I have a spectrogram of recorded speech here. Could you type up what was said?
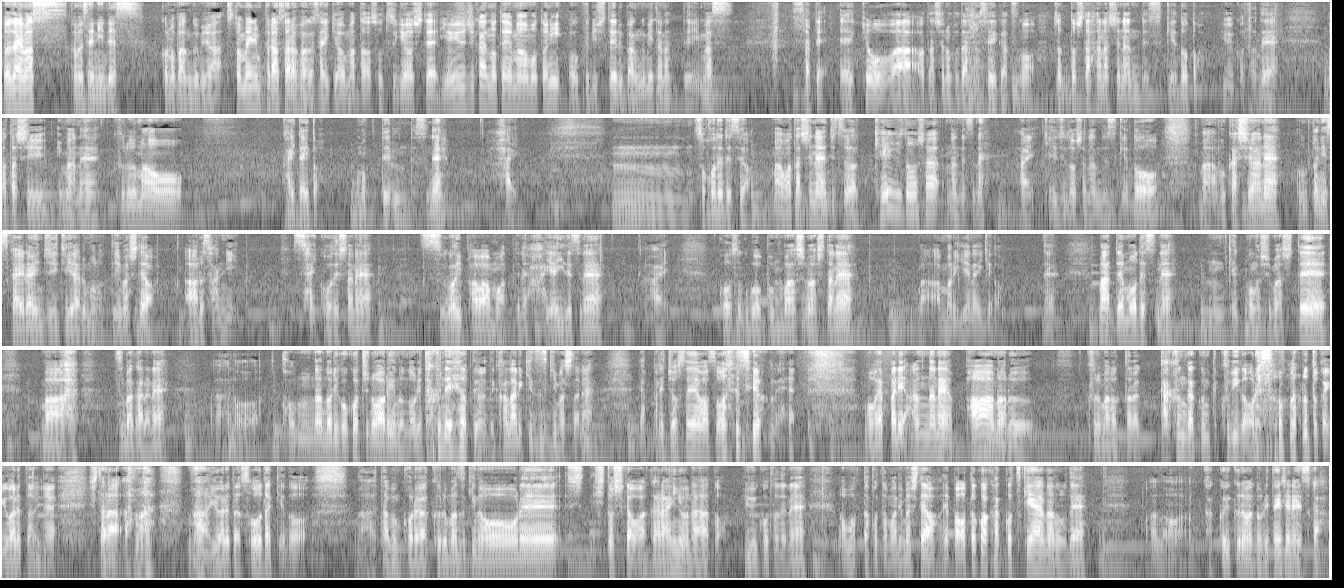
おはようございます。亀仙人です。この番組は勤め人プラスアルファが最強。または卒業して余裕時間のテーマをもとにお送りしている番組となっています。さて、えー今日は私の普段の生活のちょっとした話なんですけどということで私今ね車を買いたいと思ってるんですね。はい。うーんそこでですよ。まあ私ね実は軽自動車なんですね。はい軽自動車なんですけどまあ昔はね本当にスカイライン GTR も乗っていましたよ。R3 に。最高でしたね。すごいパワーもあってね速いですね。はい。高速棒分番しましたね。まああんまり言えないけど。ね。まあでもですね、うん、結婚しましてまあ妻からねあのこんな乗り心地の悪いの乗りたくねえよって言われてかなり傷つきましたね。やっぱり女性はそうですよね。もうやっぱりあんなねパワーのある車乗ったらガクンガクンって首が折れそうになるとか言われたりねしたらまあまあ言われたらそうだけどまあ多分これは車好きの俺人しかわからんよなということでね思ったこともありましたよ。やっぱ男はかっこつけ屋なのであのかっこいい車乗りたいじゃないですか。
